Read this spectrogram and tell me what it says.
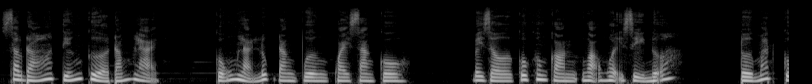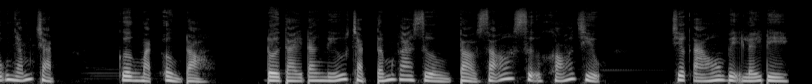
Sau đó tiếng cửa đóng lại, cũng là lúc Đăng Vương quay sang cô. Bây giờ cô không còn ngọ nguậy gì nữa. đôi mắt cũng nhắm chặt, gương mặt ửng đỏ. Đôi tay đang níu chặt tấm ga giường tỏ rõ sự khó chịu. Chiếc áo bị lấy đi,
